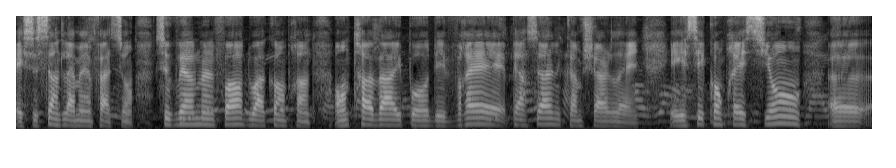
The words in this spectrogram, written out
et se sentent de la même façon. Ce gouvernement fort doit comprendre. On travaille pour des vraies personnes comme Charlene et ces compressions euh,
